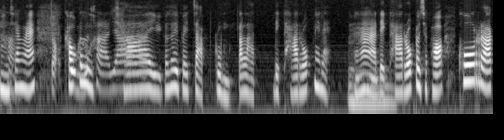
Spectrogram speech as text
อืมค่ะใช่ไหมเจาะเขาก็ลุ่เลมยค้ายากใช่ก็เลยไปจับกลุ่มตลาดเด็กทารกนี่แหละอืมอ่าเด็กทารกโดยเฉพาะคู่รัก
